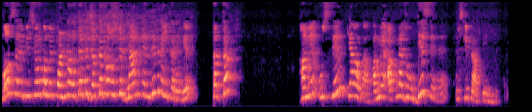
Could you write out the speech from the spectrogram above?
बहुत सारे विषयों को हमें पढ़ना होता है तो जब तक हम उस पर ध्यान केंद्रित नहीं करेंगे, तब तक हमें उससे क्या होगा? हमें अपना जो उद्देश्य है, उसकी प्राप्ति नहीं होती।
